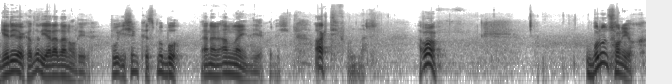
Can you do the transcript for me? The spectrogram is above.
Geriye kadar yaradan oluyor. Bu işin kısmı bu. Ben hani anlayın diye konuşuyorum. Aktif bunlar. Tamam Bunun sonu yok.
